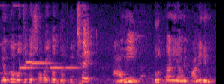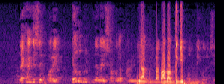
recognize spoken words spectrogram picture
কেউ কেউ বলছে যে সবাই তো দুধ দিচ্ছে আমি দুধ না নিয়ে আমি পানি নিব। দেখা গেছে পরে কেউ দুধ নেয় নাই সকলে পানি নিয়ে আগ- রাধার দিকে ভর্তি করেছে।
